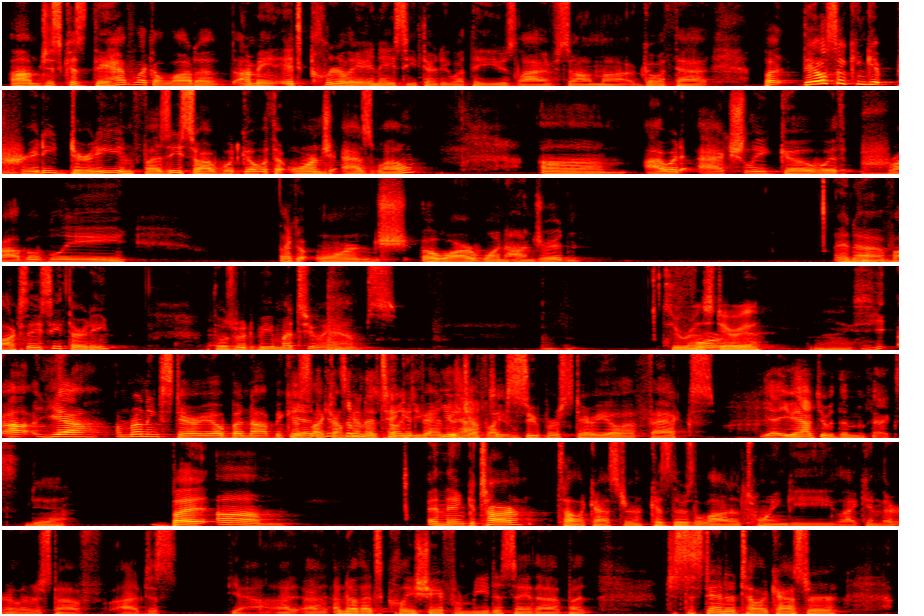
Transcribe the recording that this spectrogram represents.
Um, just because they have like a lot of, I mean, it's clearly an AC30 what they use live, so I'm uh, go with that. But they also can get pretty dirty and fuzzy, so I would go with the orange as well. Um, I would actually go with probably like an orange OR 100 and a Vox AC30. Those would be my two amps. So you run For- stereo? Nice. Y- Uh, yeah, I'm running stereo, but not because Yeah, like I'm gonna take tones, you- you advantage of like to. super stereo effects. Yeah, you have to with them effects. Yeah. But um, and then guitar Telecaster because there's a lot of twangy like in the earlier stuff. I just yeah, I, I I know that's cliche for me to say that, but just a standard Telecaster.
